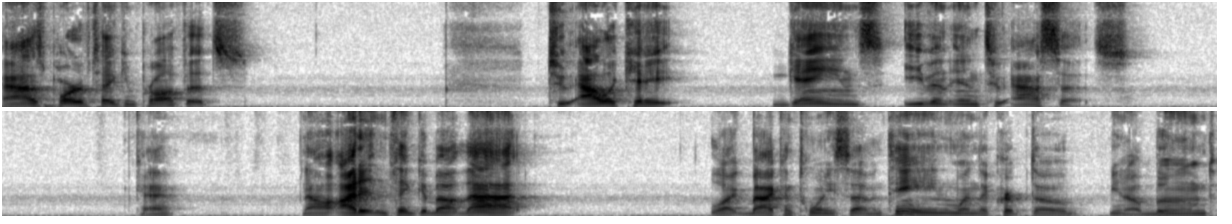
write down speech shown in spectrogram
as part of taking profits to allocate gains even into assets. Okay. Now, I didn't think about that like back in 2017 when the crypto, you know, boomed.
